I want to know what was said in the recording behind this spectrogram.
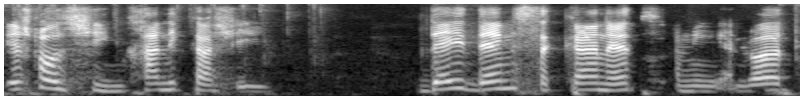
יש לו איזושהי מכניקה שהיא די, די מסקרנת, אני, אני לא יודעת,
